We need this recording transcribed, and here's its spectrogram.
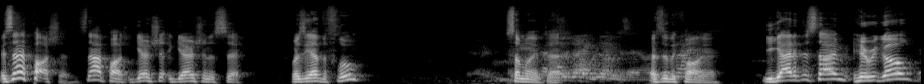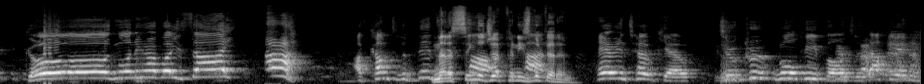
It's not Pasha. It's not Pasha. Gershon, Gershon is sick. Does he have the flu? Something like that. That's what they're calling it. You got it this time? Here we go. Good morning, Rabbi Isai. Ah, I've come to the busiest Not a single Japanese Japan, looked at him. Here in Tokyo to recruit more people to the Daf Yomi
